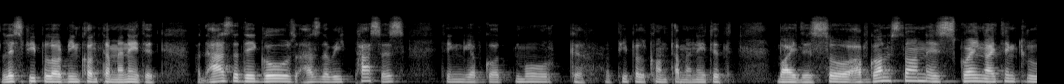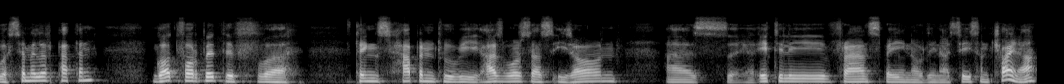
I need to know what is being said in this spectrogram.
less people are being contaminated. But as the day goes, as the week passes, I think you have got more people contaminated by this. So Afghanistan is going, I think, through a similar pattern. God forbid if uh, things happen to be as worse as Iran, as uh, Italy, France, Spain, or the United States and China,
